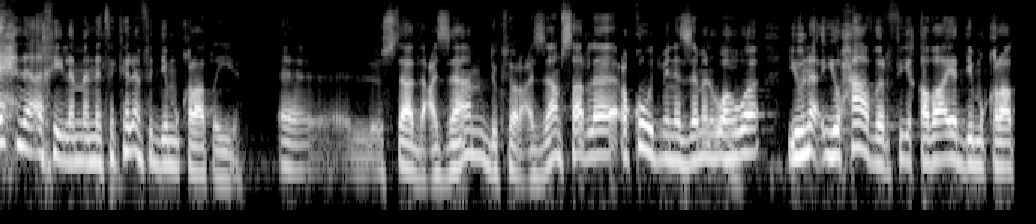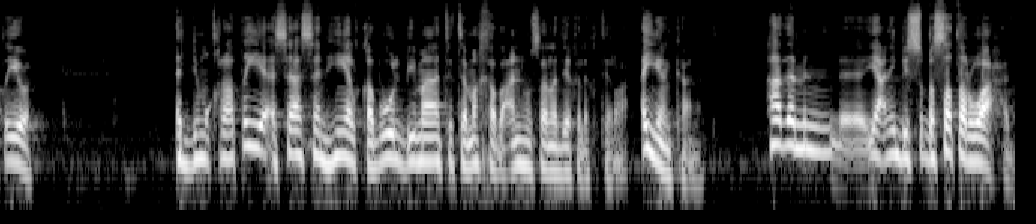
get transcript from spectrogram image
إحنا أخي لما نتكلم في الديمقراطية آه، الأستاذ عزام الدكتور عزام صار له عقود من الزمن وهو يحاضر في قضايا الديمقراطية. الديمقراطية أساسا هي القبول بما تتمخض عنه صناديق الاقتراع أيا كانت. هذا من يعني بسطر واحد.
